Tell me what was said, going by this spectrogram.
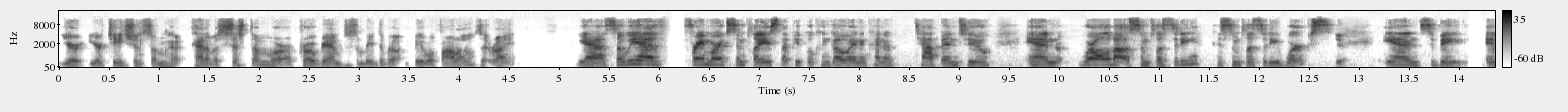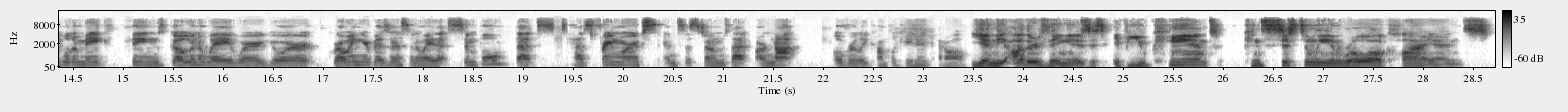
You're you're teaching some kind of a system or a program to somebody to be able to follow. Is that right? Yeah, so we have frameworks in place that people can go in and kind of tap into. And we're all about simplicity because simplicity works. Yeah. And to be able to make things go in a way where you're growing your business in a way that's simple, that has frameworks and systems that are not overly complicated at all. Yeah, and the other thing is, is if you can't consistently enroll clients,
